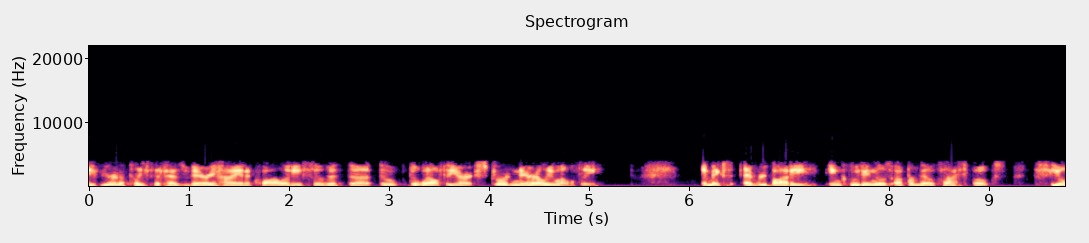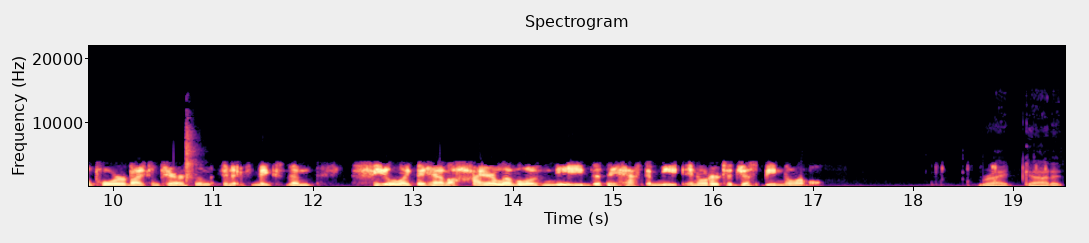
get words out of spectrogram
if you're in a place that has very high inequality so that the, the, the wealthy are extraordinarily wealthy, it makes everybody, including those upper middle class folks, feel poorer by comparison and it makes them feel like they have a higher level of need that they have to meet in order to just be normal. Right, got it.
